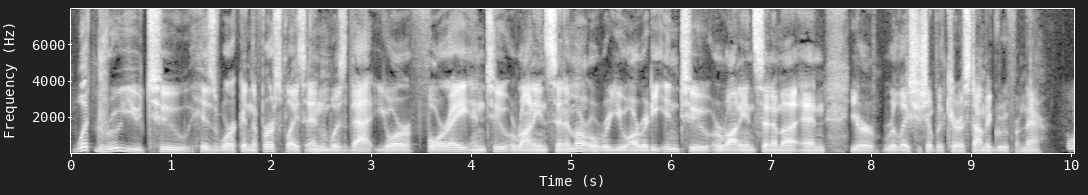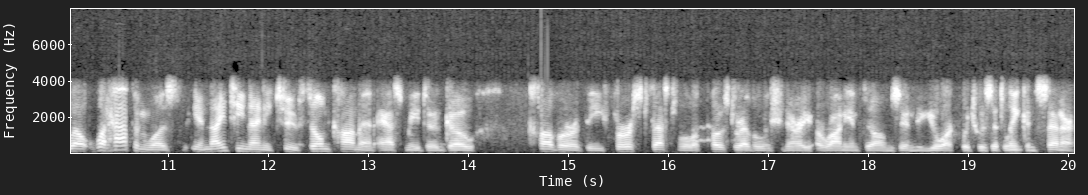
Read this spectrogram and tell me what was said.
What drew you to his work in the first place? And was that your foray into Iranian cinema, or were you already into Iranian cinema and your relationship with Kiarostami grew from there? Well, what happened was in 1992, Film Comment asked me to go cover the first festival of post revolutionary Iranian films in New York, which was at Lincoln Center.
